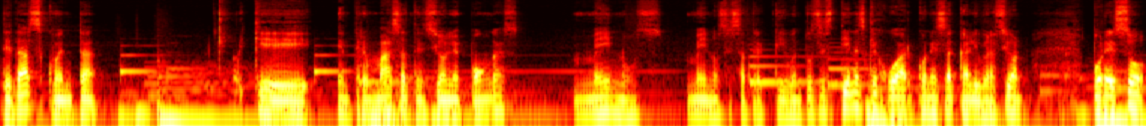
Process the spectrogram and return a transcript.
te das cuenta que entre más atención le pongas, menos, menos es atractivo. Entonces tienes que jugar con esa calibración. Por eso,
